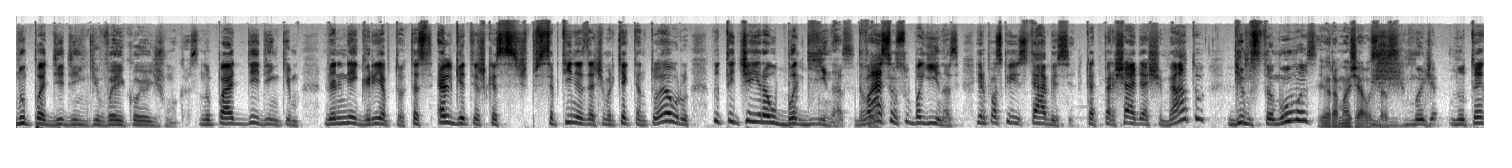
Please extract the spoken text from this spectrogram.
Nu padidinkim vaiko išmokas, nu padidinkim, velniai griebtų. Tas elgetiškas 70 ar kiek ten tų eurų, nu tai čia yra ubaginas, dvasios ubaginas. Ir paskui stebisi, kad per 60 metų gimstamumas yra mažiausias. Mažia, nu tai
